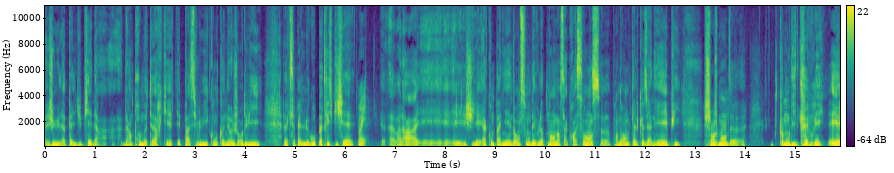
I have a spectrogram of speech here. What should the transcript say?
j'ai eu l'appel du pied d'un promoteur qui n'était pas celui qu'on connaît aujourd'hui, euh, qui s'appelle le groupe Patrice Pichet. Oui. Euh, voilà, et, je l'ai accompagné dans son développement, dans sa croissance pendant quelques années. Et puis, changement de, comme on dit, de crèverie et,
